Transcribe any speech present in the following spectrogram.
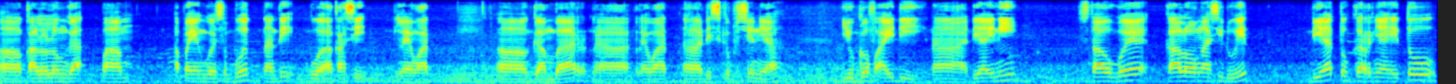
Uh, kalau lo nggak paham apa yang gue sebut, nanti gue kasih lewat uh, gambar, nah, lewat uh, description ya. YouGov ID. Nah, dia ini setahu gue kalau ngasih duit, dia tukernya itu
